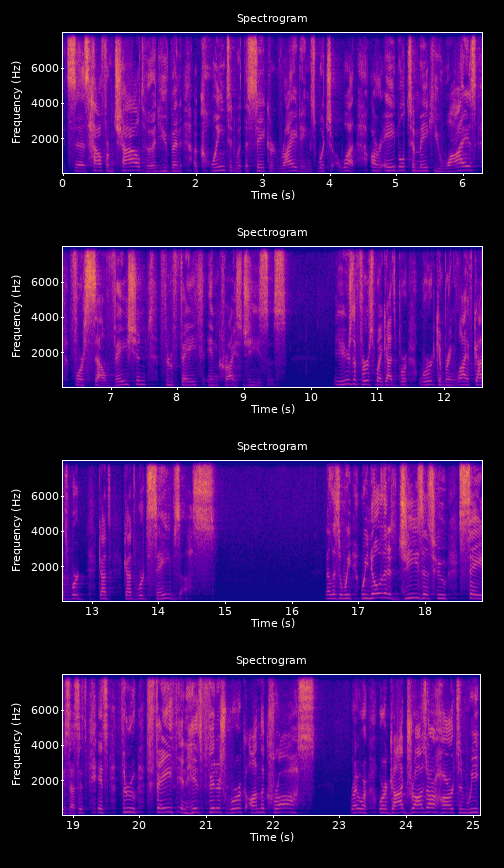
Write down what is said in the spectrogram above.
It says how from childhood you've been acquainted with the sacred writings which what are able to make you wise for salvation through faith in Christ Jesus. Here's the first way God's word can bring life. God's word God's God's word saves us. Now, listen, we, we know that it's Jesus who saves us. It's, it's through faith in his finished work on the cross right? Where, where God draws our hearts and we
